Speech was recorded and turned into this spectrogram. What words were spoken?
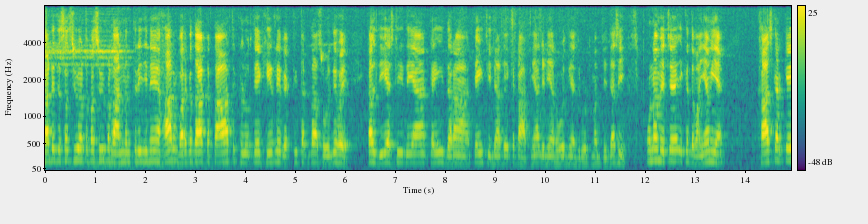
ਸਾਡੇ ਜਸਸਵੀ ਔਰ ਤਪਸਵੀ ਪ੍ਰਧਾਨ ਮੰਤਰੀ ਜੀ ਨੇ ਹਰ ਵਰਗ ਦਾ ਕਰਤਾਰ 'ਚ ਖਲੋਤੇ ਖੀਰਲੇ ਵਿਅਕਤੀ ਤੱਕ ਦਾ ਸੋਚਦੇ ਹੋਏ ਕੱਲ ਜੀਐਸਟੀ ਦੀਆਂ ਕਈ ਦਰਾਂ, ਕਈ ਚੀਜ਼ਾਂ ਤੇ ਘਟਾਤੀਆਂ ਜਿਹੜੀਆਂ ਰੋਜ਼ ਦੀਆਂ ਜ਼ਰੂਰਤਮੰਦ ਚੀਜ਼ਾਂ ਸੀ, ਉਹਨਾਂ ਵਿੱਚ ਇੱਕ ਦਵਾਈਆਂ ਵੀ ਹੈ। ਖਾਸ ਕਰਕੇ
